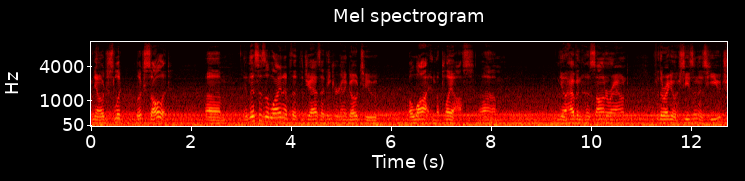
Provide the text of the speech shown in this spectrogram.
you know, just look looks solid. Um, and this is a lineup that the Jazz I think are going to go to a lot in the playoffs. Um, you know, having Hassan around for the regular season is huge.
